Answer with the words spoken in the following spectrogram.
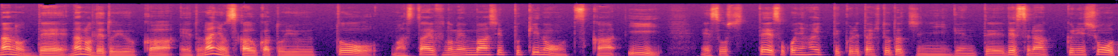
なのでなのでというか、えー、と何を使うかというと、まあ、スタエフのメンバーシップ機能を使い、えそしてそこに入ってくれた人たちに限定でスラックに招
